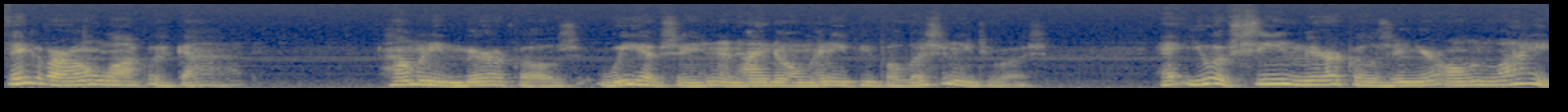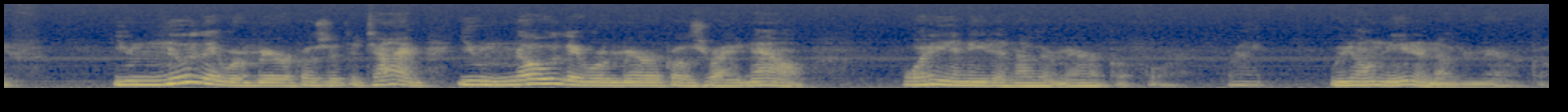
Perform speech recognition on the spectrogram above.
think of our own walk with God. How many miracles we have seen, and I know many people listening to us. You have seen miracles in your own life. You knew they were miracles at the time. You know they were miracles right now. What do you need another miracle for? Right. We don't need another miracle.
